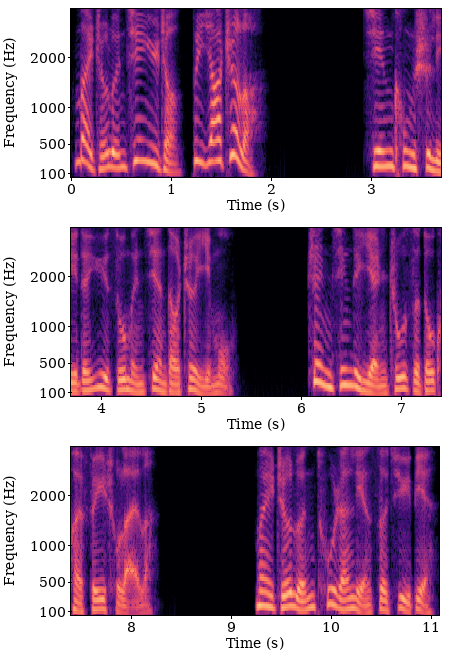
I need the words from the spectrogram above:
麦哲伦监狱长被压制了。监控室里的狱卒们见到这一幕，震惊的眼珠子都快飞出来了。麦哲伦突然脸色巨变，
